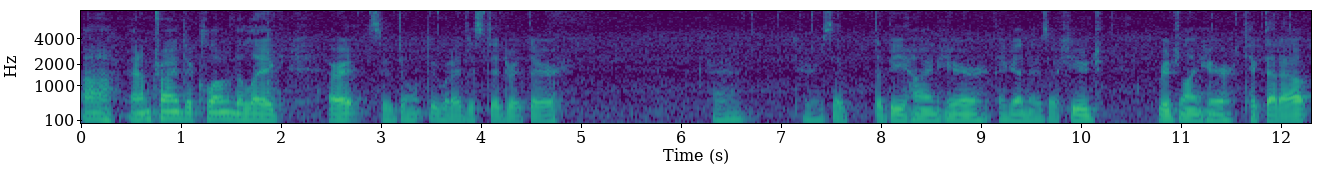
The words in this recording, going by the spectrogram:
Ah, and I'm trying to clone the leg. All right, so don't do what I just did right there. Okay, here's the, the behind here. Again, there's a huge ridge line here. Take that out.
